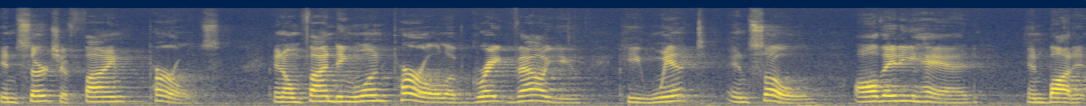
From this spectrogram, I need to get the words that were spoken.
in search of fine pearls. And on finding one pearl of great value, he went and sold all that he had and bought it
